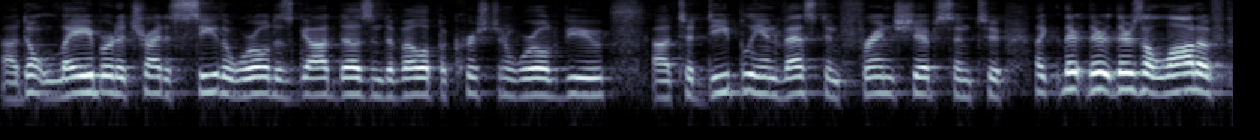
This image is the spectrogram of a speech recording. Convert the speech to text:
Uh, don't labor to try to see the world as God does and develop a Christian worldview. Uh, to deeply invest in friendships and to like there, there there's a lot of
